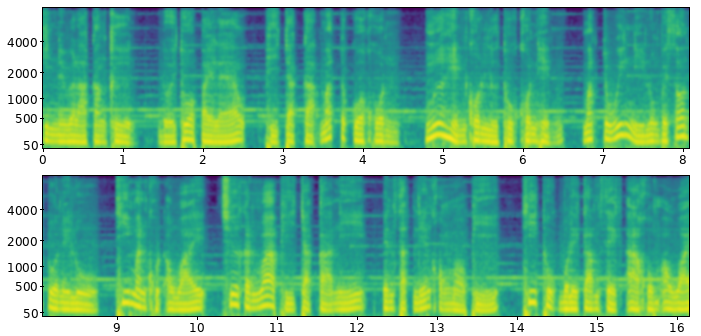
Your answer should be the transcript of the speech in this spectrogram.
กินในเวลากลางคืน โดยทั่วไปแล้ว ผีจักกะมักจะกลัวคน เมื่อเห็นคนหรือถูกคนเห็น มักจะวิ่งหนีลงไปซ่อนตัวในรูที่มันขุดเอาไว้ เชื่อกันว่าผีจักกะนี้เป็นสัตว์เลี้ยงของหมอผี ที่ถูกบริกรรมเสกอาคมเอาไว้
